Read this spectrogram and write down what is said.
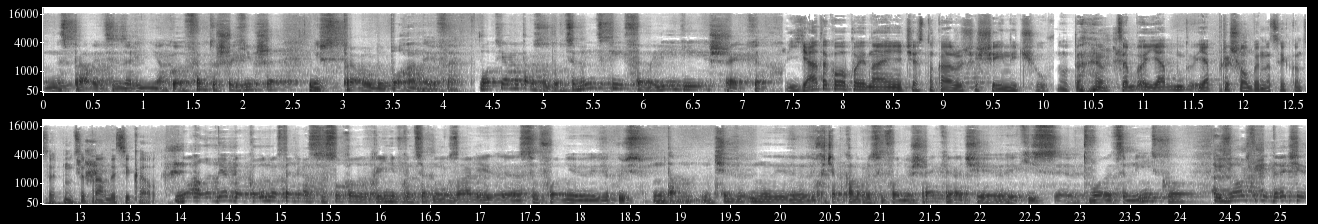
не справиться взагалі ніякого ефекту, що гірше ніж справив би поганий ефект. От я би так зробив. Цемлінський, Фемеліді, Шрекер. Я такого поєднання, чесно кажучи, ще й не чув. Ну це я б я б прийшов би на цей концерт. Ну це правда цікаво. Ну але де коли ми останній раз слухали в Україні в концертному залі е, симфонію якусь ну, там, чи ну, хоча б камеру симфонію Шрекера, чи якісь е, твори Цемлінського. І знову ж таки, до речі,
